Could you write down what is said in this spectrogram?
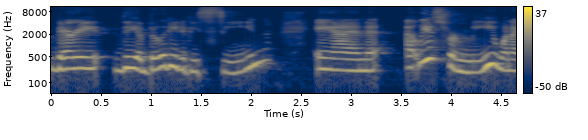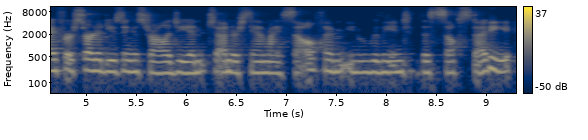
very the ability to be seen. And at least for me, when I first started using astrology and to understand myself, I'm you know really into this self-study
